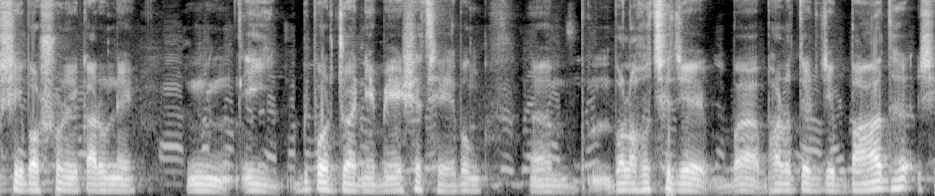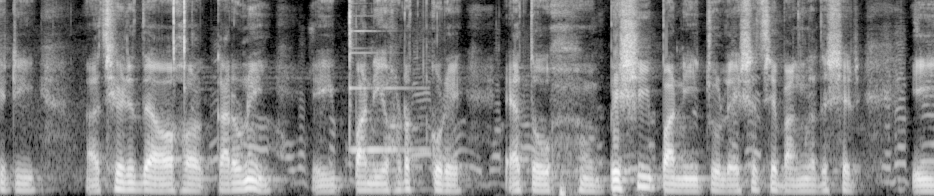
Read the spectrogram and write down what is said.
সেই বর্ষণের কারণে এই বিপর্যয় নেমে এসেছে এবং বলা হচ্ছে যে বা- ভারতের যে বাঁধ সেটি ছেড়ে দেওয়া হওয়ার কারণেই এই পানি হঠাৎ করে এত বেশি পানি চলে এসেছে বাংলাদেশের এই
